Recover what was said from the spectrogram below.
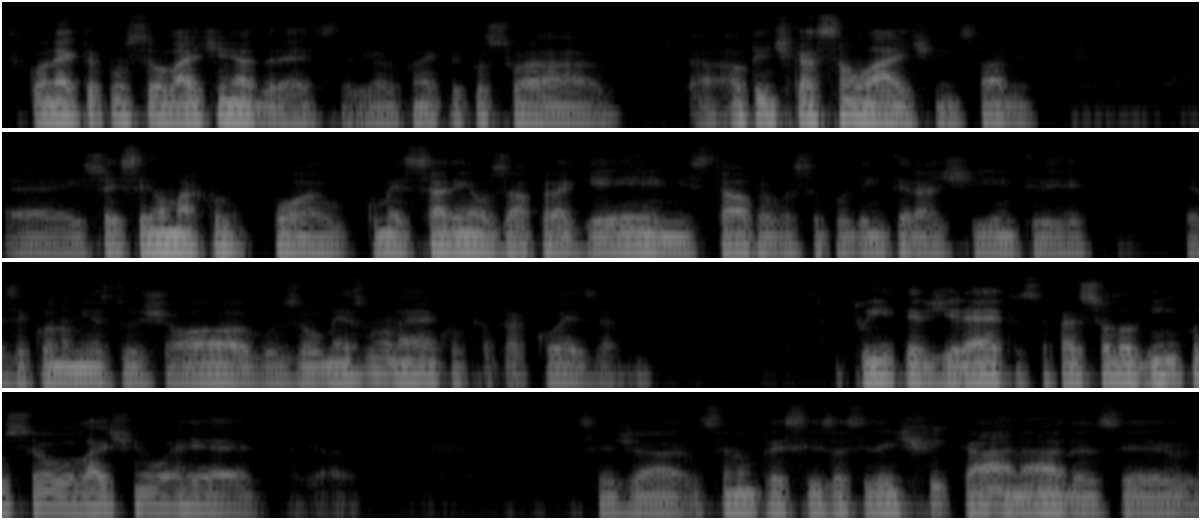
se conecta com o seu Lightning Address, tá ligado? Conecta com a sua autenticação Lightning, sabe? É, isso aí seria um marco, porra, começarem a usar para games, tal, para você poder interagir entre as economias dos jogos, ou mesmo, né, qualquer outra coisa. Twitter direto, você faz seu login com o seu Lightning URL. Você já você não precisa se identificar, nada. Você,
